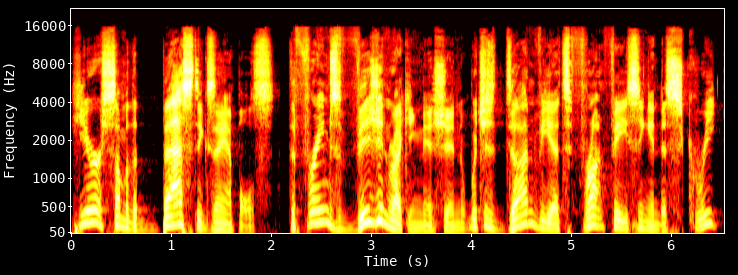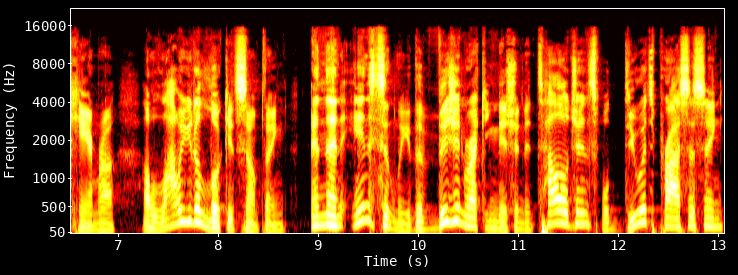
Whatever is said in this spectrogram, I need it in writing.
Here are some of the best examples. The frame's vision recognition, which is done via its front facing and discrete camera, allow you to look at something and then instantly the vision recognition intelligence will do its processing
